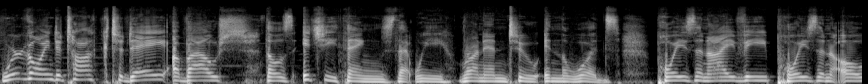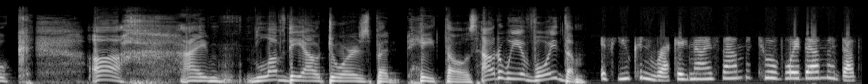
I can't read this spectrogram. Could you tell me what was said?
We're going to talk today about those itchy things that we run into in the woods poison ivy, poison oak. Ugh, I love the outdoors, but hate those. How do we avoid them? if you can recognize them to avoid them, that's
